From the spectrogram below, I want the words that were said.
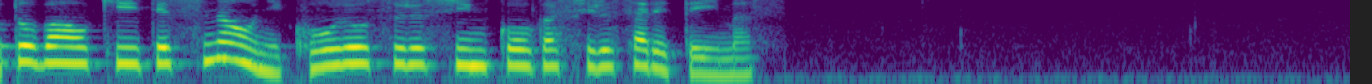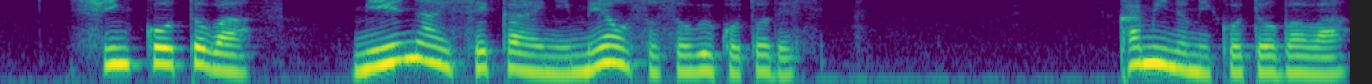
言葉を聞いて素直に行動する信仰が記されています。信仰とは見えない世界に目を注ぐことです。神の御言葉は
